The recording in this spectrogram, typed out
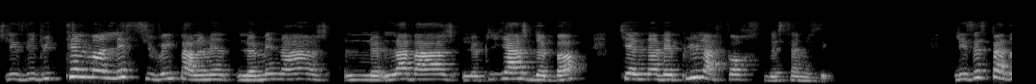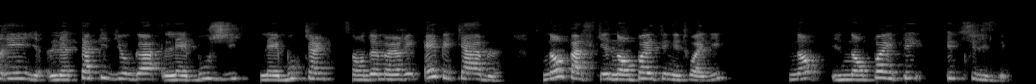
je les ai vues tellement lessivées par le, ménage, le lavage, le pliage de bas qu'elles n'avaient plus la force de s'amuser. Les espadrilles, le tapis de yoga, les bougies, les bouquins sont demeurés impeccables, non parce qu'ils n'ont pas été nettoyés, non, ils n'ont pas été utilisés.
